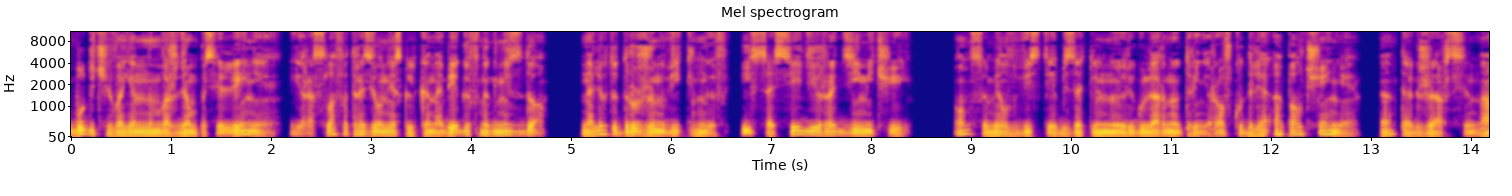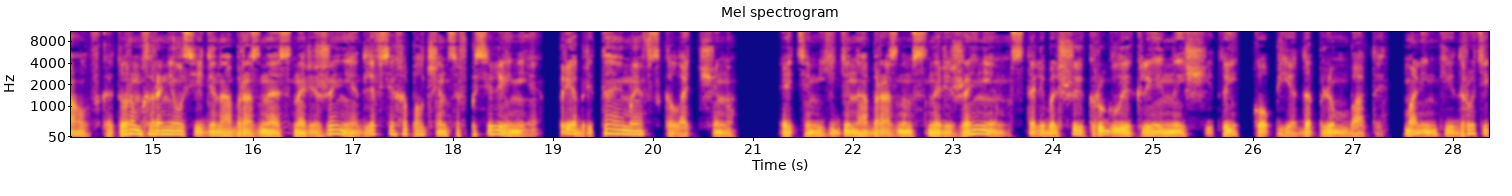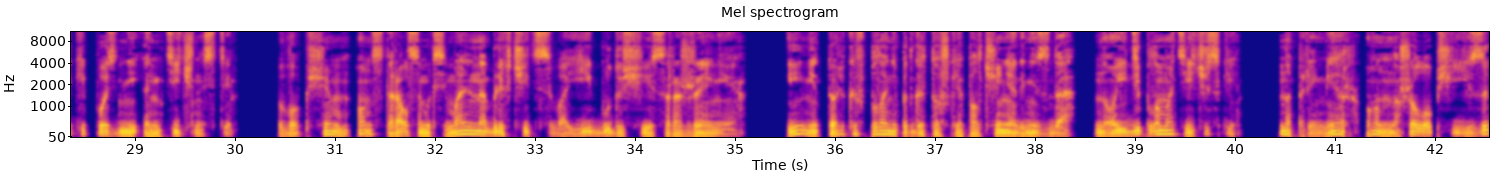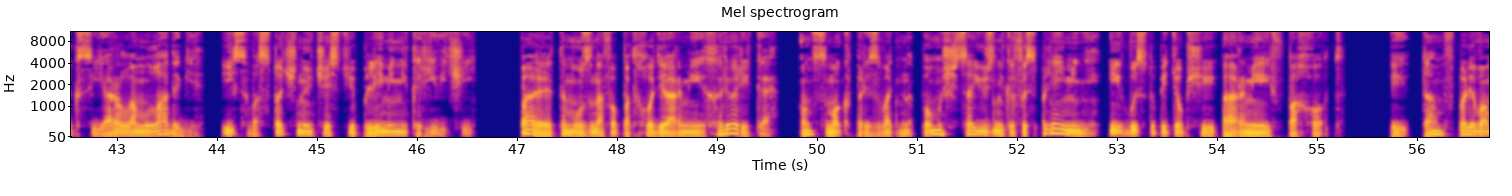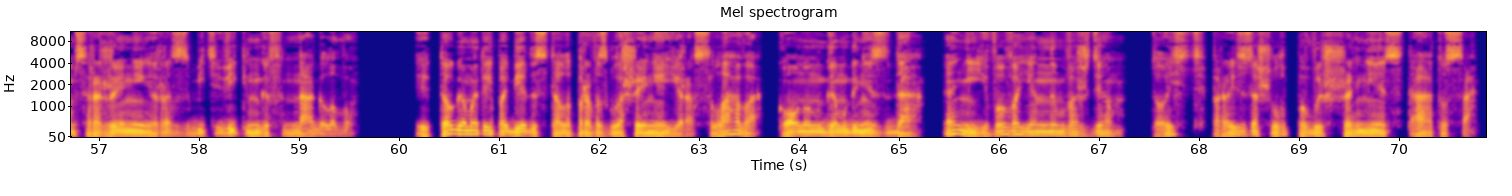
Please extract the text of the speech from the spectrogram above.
Будучи военным вождем поселения, Ярослав отразил несколько набегов на гнездо, налеты дружин викингов и соседей Радимичей. Он сумел ввести обязательную регулярную тренировку для ополчения, а также арсенал, в котором хранилось единообразное снаряжение для всех ополченцев поселения, приобретаемое в складчину. Этим единообразным снаряжением стали большие круглые клееные щиты, копья да плюмбаты, маленькие дротики поздней античности. В общем, он старался максимально облегчить свои будущие сражения. И не только в плане подготовки ополчения гнезда, но и дипломатически. Например, он нашел общий язык с ярлом Ладоги и с восточной частью племени Кривичей. Поэтому, узнав о подходе армии Хрёрика, он смог призвать на помощь союзников из племени и выступить общей армией в поход. И там в полевом сражении разбить викингов на голову. Итогом этой победы стало провозглашение Ярослава конунгом гнезда, а не его военным вождем. То есть произошло повышение статуса.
